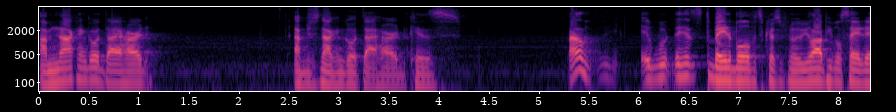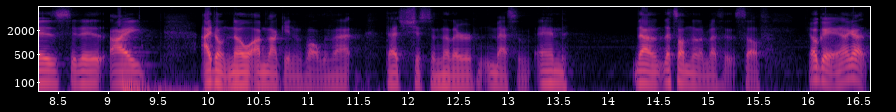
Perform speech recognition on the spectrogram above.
I'm not to go with Die Hard. I'm just not to go with Die Hard because I don't. It, it's debatable if it's a Christmas movie. A lot of people say it is. It is. I, I don't know. I'm not getting involved in that. That's just another mess. And now that's another mess itself. Okay, I got,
